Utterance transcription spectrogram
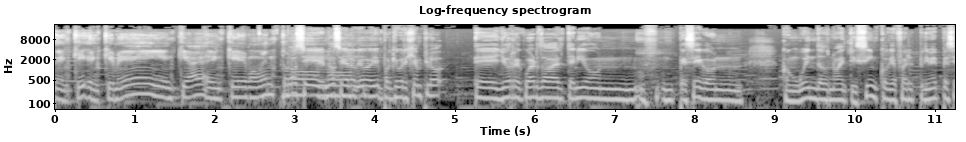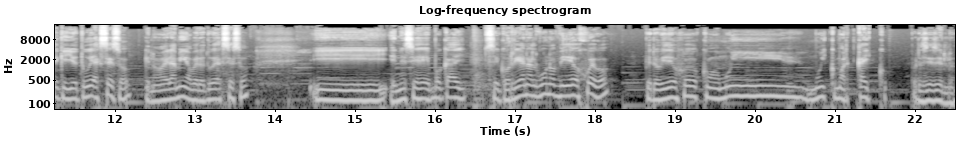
¿En qué, en qué mes y en qué, en qué momento? No sé, no, sé lo que voy, porque por ejemplo, eh, yo recuerdo haber tenido un, PC con, con, Windows 95, que fue el primer PC que yo tuve acceso, que no era mío, pero tuve acceso. Y en esa época se corrían algunos videojuegos, pero videojuegos como muy, muy como arcaico, por así decirlo.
